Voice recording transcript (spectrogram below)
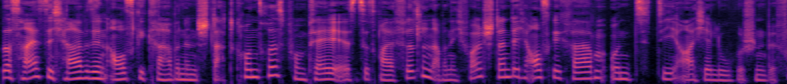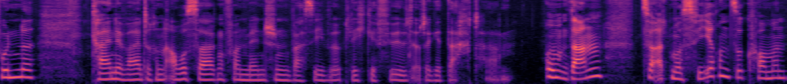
Das heißt, ich habe den ausgegrabenen Stadtgrundriss, Pompeji ist zu drei Vierteln, aber nicht vollständig ausgegraben und die archäologischen Befunde, keine weiteren Aussagen von Menschen, was sie wirklich gefühlt oder gedacht haben. Um dann zu Atmosphären zu kommen,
